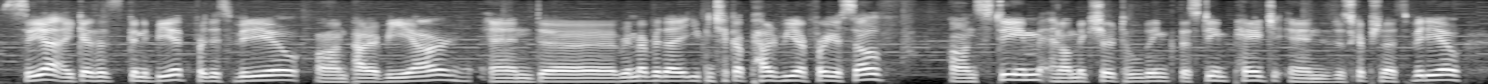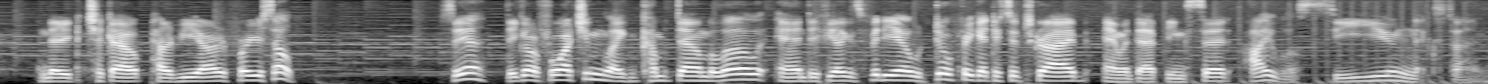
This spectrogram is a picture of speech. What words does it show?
So yeah, I guess that's gonna be it for this video on Powder VR. And uh, remember that you can check out Powder VR for yourself on Steam, and I'll make sure to link the Steam page in the description of this video. And there you can check out Powder VR for yourself. So yeah, thank you all for watching, like and comment down below, and if you like this video, don't forget to subscribe, and with that being said, I will see you next time.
